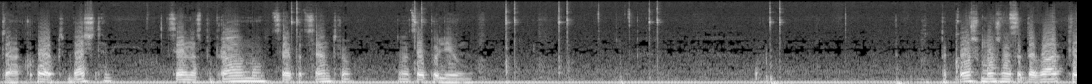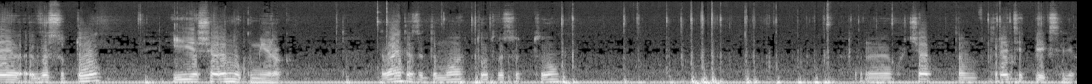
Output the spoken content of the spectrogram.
Так, от, бачите? Цей у нас по правому, цей по центру, ну цей по лівому. Також можна задавати висоту і ширину комірок. Давайте задамо тут висоту е, хоча б там 30 пікселів.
